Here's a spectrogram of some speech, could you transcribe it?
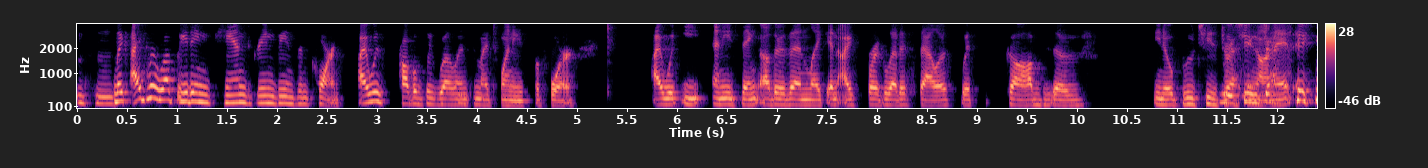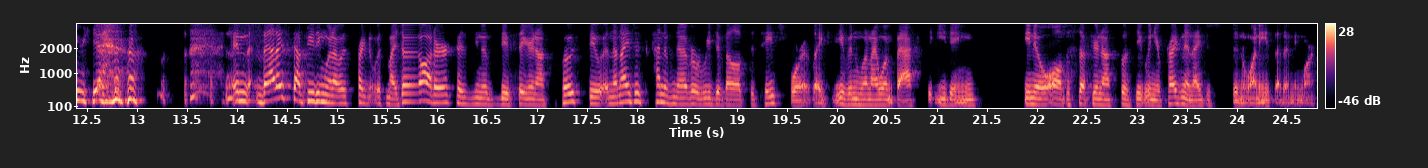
Mhm. like I grew up eating canned green beans and corn. I was probably well into my 20s before I would eat anything other than like an iceberg lettuce salad with gobs of, you know, blue cheese Blue dressing on it. dressing, Yeah. yes. and that I stopped eating when I was pregnant with my daughter because, you know, they say you're not supposed to. And then I just kind of never redeveloped a taste for it. Like even when I went back to eating, you know, all the stuff you're not supposed to eat when you're pregnant, I just didn't want to eat that anymore.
